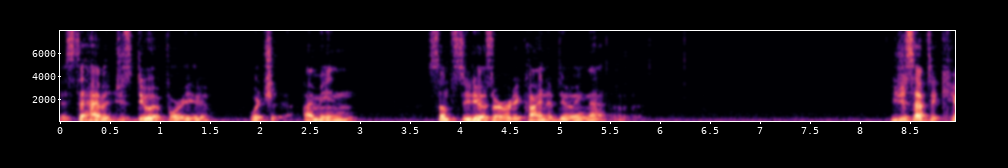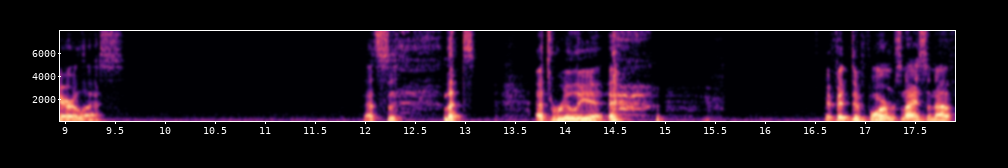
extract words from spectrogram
is to have it just do it for you, which I mean, some studios are already kind of doing that. You just have to care less. That's that's that's really it. if it deforms nice enough,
